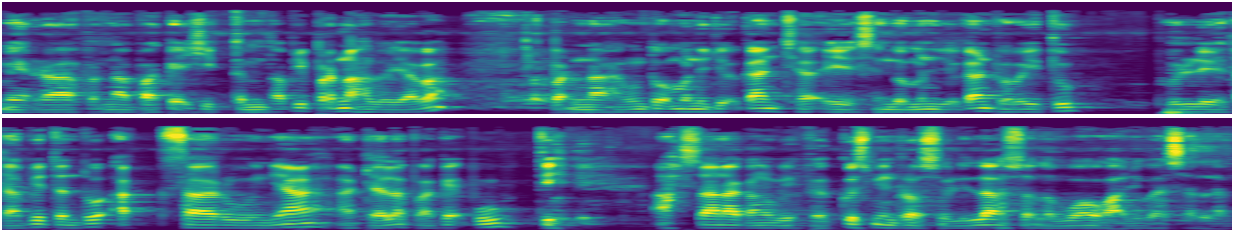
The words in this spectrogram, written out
Merah, pernah pakai hitam, tapi pernah loh ya apa? Pernah untuk menunjukkan jais, untuk menunjukkan bahwa itu boleh. Tapi tentu aksarunya adalah pakai putih ahsan akan lebih bagus min Rasulillah sallallahu alaihi wasallam.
